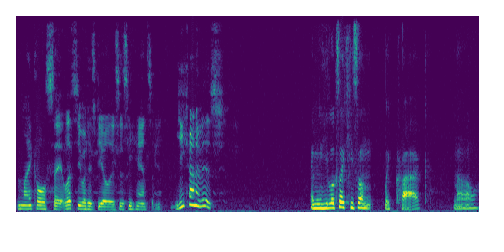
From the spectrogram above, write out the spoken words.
Michael say let's see what his deal is. Is he handsome? He kind of is. I mean he looks like he's on like crack now.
